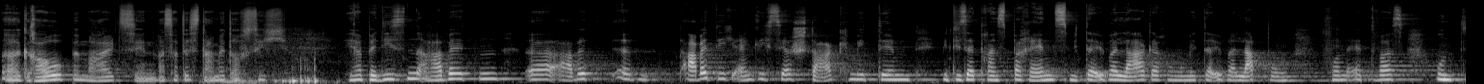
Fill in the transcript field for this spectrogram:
äh, grau bemalt sind. Was hat es damit auf sich? Ja, bei diesen Arbeiten äh, arbeit, äh, arbeite ich eigentlich sehr stark mit, dem, mit dieser Transparenz, mit der Überlagerung, mit der Überlappung von etwas. Und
